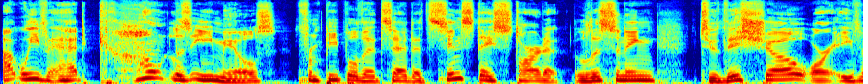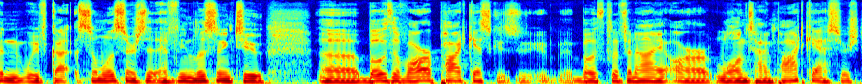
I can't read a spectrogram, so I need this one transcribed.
Uh, we've had countless emails from people that said that since they started listening to this show, or even we've got some listeners that have been listening to uh, both of our podcasts, because uh, both Cliff and I are longtime podcasters,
